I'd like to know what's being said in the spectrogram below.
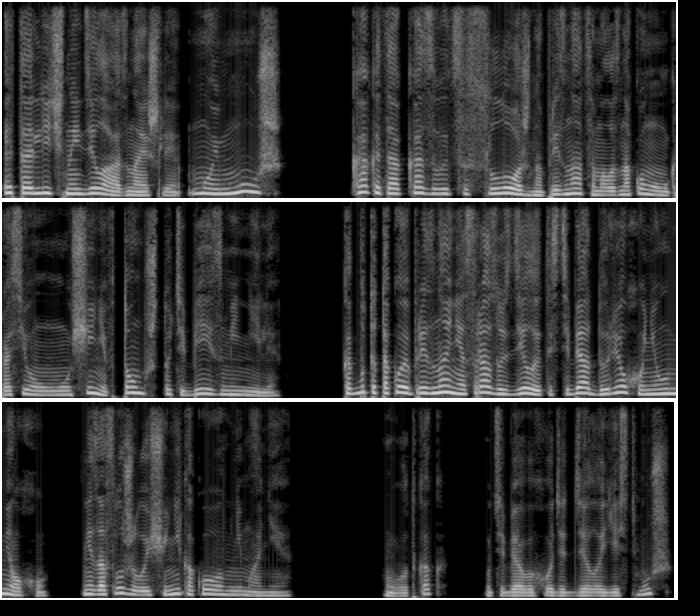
Это личные дела, знаешь ли. Мой муж... Как это оказывается сложно признаться малознакомому красивому мужчине в том, что тебе изменили. Как будто такое признание сразу сделает из тебя дуреху-неумеху, не заслуживающую никакого внимания. Вот как? У тебя, выходит, дело есть муж?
